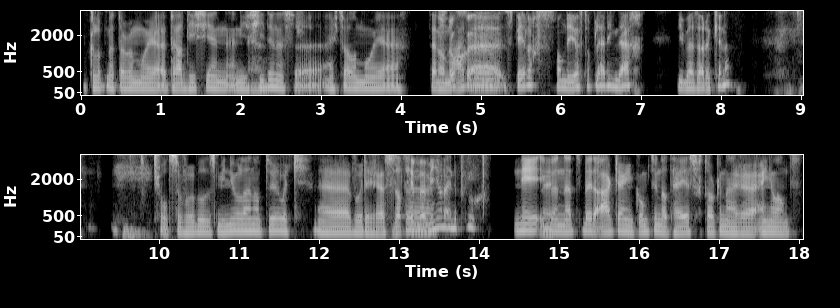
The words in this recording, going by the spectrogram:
een club met toch een mooie traditie en, en geschiedenis. eh, echt wel een mooie... Zijn er nog eh, spelers van de jeugdopleiding daar die wij zouden kennen? Het grootste voorbeeld is Mignola natuurlijk. Eh, voor de rest... Zat je eh, bij Mignola in de ploeg? Nee, ik ben net bij de AK gekomen toen dat hij is vertrokken naar eh, Engeland.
